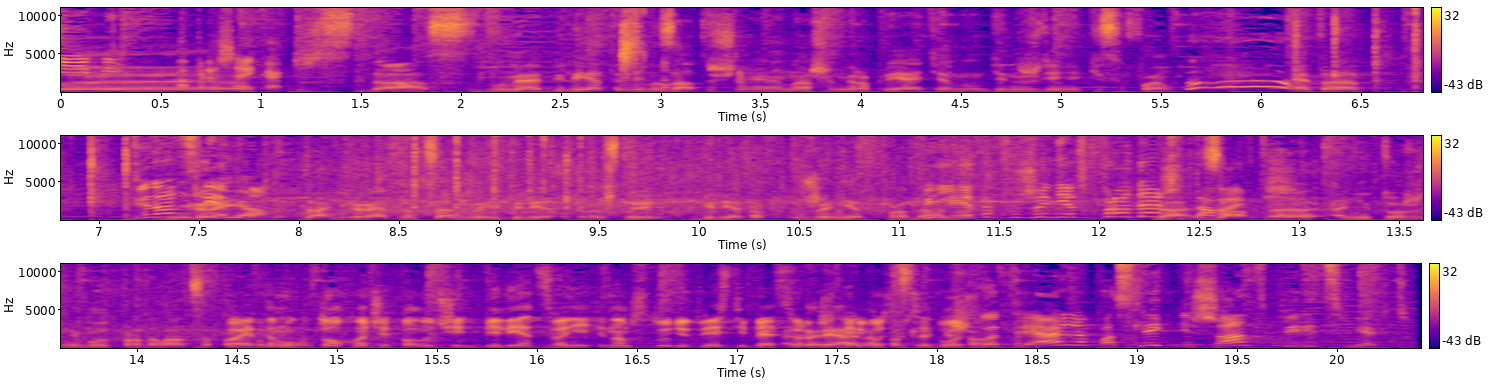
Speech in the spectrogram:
э, Попрошайка. с- да, с двумя билетами на завтрашнее наше мероприятие, на день рождения Kiss FM. Это 12 лет невероятно, вам. да, невероятно ценные билеты, потому что билетов уже нет в продаже. Билетов уже нет в продаже, Да, товарищ. завтра они тоже не будут продаваться, Поэтому, поэтому, кто хочет получить билет, звоните нам в студию 205 Это 44 реально последний 88. шанс. Вот реально последний шанс перед смертью.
